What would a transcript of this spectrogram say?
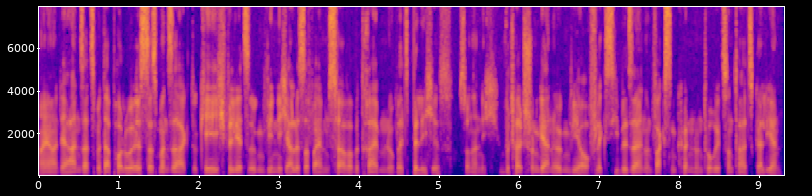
naja, der Ansatz mit Apollo ist, dass man sagt, okay, ich will jetzt irgendwie nicht alles auf einem Server betreiben, nur weil es billig ist, sondern ich würde halt schon gerne irgendwie auch flexibel sein und wachsen können und horizontal skalieren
